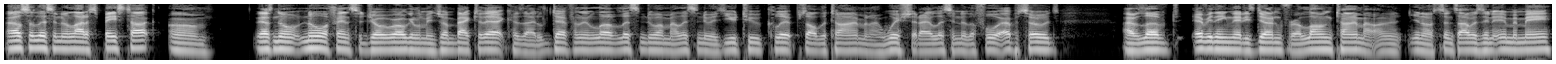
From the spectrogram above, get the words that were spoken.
I also listen to a lot of space talk. Um, that's no no offense to Joe Rogan. Let me jump back to that because I definitely love listening to him. I listen to his YouTube clips all the time, and I wish that I listened to the full episodes. I've loved everything that he's done for a long time. I, you know, since I was in MMA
